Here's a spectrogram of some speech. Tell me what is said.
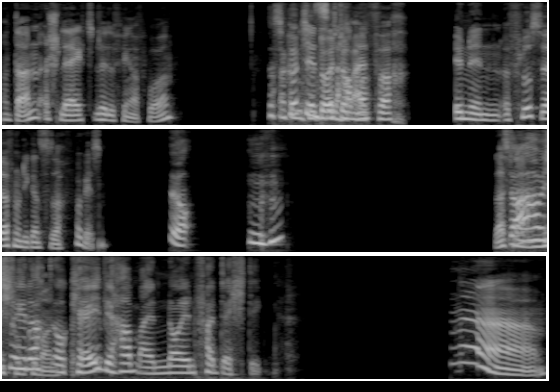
Und dann schlägt Littlefinger vor, Das Man könnte den Dolch den doch einfach in den Fluss werfen und die ganze Sache vergessen. Ja. Mhm. Lass Da habe ich mir gedacht, kümmern. okay, wir haben einen neuen Verdächtigen. Na.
